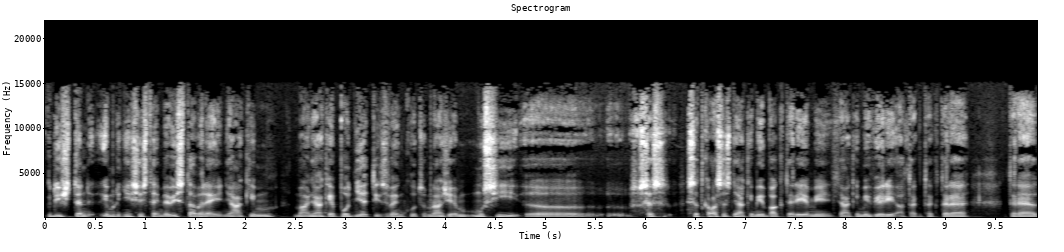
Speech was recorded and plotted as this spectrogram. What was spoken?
když ten imunitní systém je vystavený, nějakým, má nějaké podněty zvenku, to znamená, že musí uh, se setkávat se s nějakými bakteriemi, nějakými viry a tak, tak které, které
